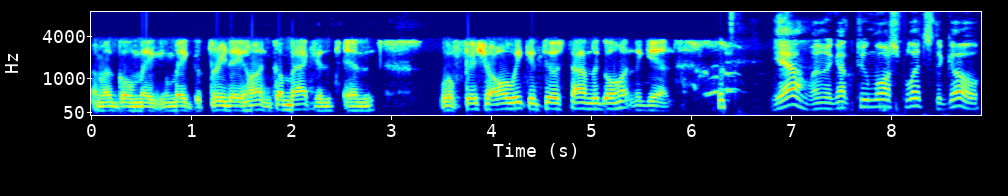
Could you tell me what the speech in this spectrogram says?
I'm gonna go make make a three day hunt and come back and and we'll fish all week until it's time to go hunting again. yeah, and I got two more splits to go.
